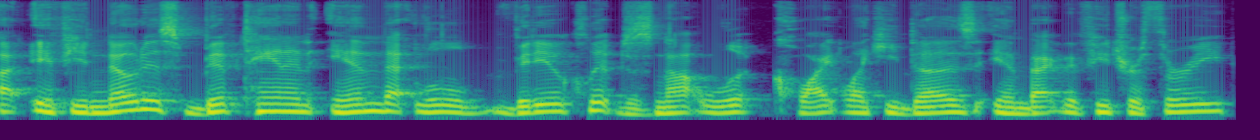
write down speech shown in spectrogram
Uh, if you notice, Biff Tannen in that little video clip does not look quite like he does in Back to the Future Three.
